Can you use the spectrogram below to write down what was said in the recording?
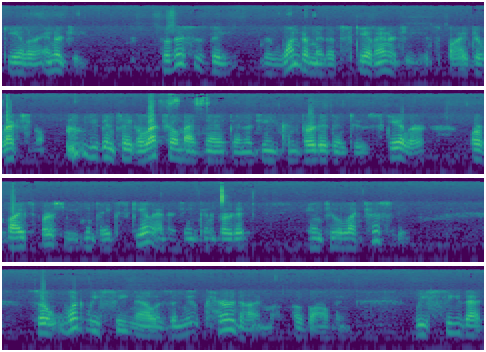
scalar energy. So this is the the wonderment of scalar energy. It's bidirectional. you can take electromagnetic energy and convert it into scalar, or vice versa. You can take scalar energy and convert it into electricity. So what we see now is a new paradigm evolving. We see that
